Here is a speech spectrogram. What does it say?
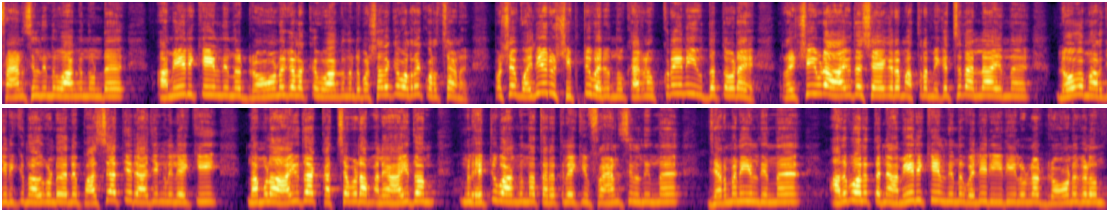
ഫ്രാൻസിൽ നിന്ന് വാങ്ങുന്നുണ്ട് അമേരിക്കയിൽ നിന്ന് ഡ്രോണുകളൊക്കെ വാങ്ങുന്നുണ്ട്. പക്ഷെ അതൊക്കെ വളരെ കുറച്ചാണ്. പക്ഷേ വലിയൊരു ഷിഫ്റ്റ് വരുന്നു. കാരണം ഉക്രൈനി യുദ്ധത്തോടെ റഷ്യയുടെ ആയുധ ശേഖരം അത്ര മികച്ചതല്ല എന്ന് ലോകം അറിഞ്ഞിരിക്കുന്നു. അതുകൊണ്ട് തന്നെ പാശ്ചാത്യ രാജ്യങ്ങളിലേക്ക് നമ്മൾ ആയുധ കച്ചവടം അല്ലെങ്കിൽ ആയുധം നിങ്ങൾ ഏറ്റുവാങ്ങുന്ന തരത്തിലേക്ക് ഫ്രാൻസിൽ നിന്ന് ജർമ്മനിയിൽ നിന്ന് അതുപോലെ തന്നെ അമേരിക്കയിൽ നിന്ന് വലിയ രീതിയിലുള്ള ഡ്രോണുകളും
